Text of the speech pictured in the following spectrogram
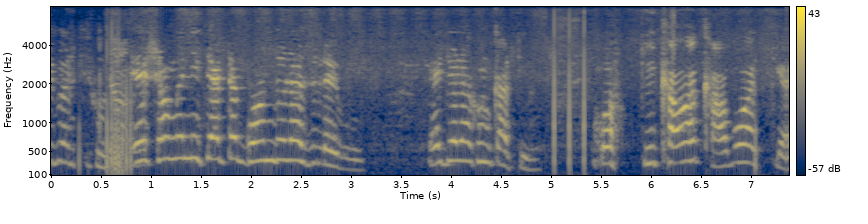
এইবার কি করি এর সঙ্গে নিচে একটা গন্ধরাজ লেবু। এইটার এখন কাটি ও কি খাওয়া খাব আজকে?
